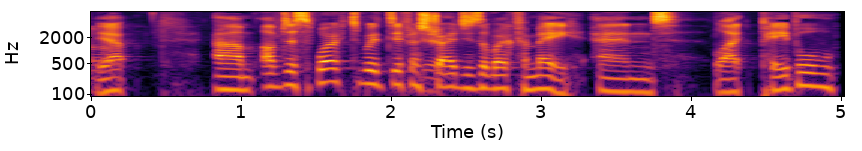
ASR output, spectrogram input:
Oh. Yep. Um, I've just worked with different yeah. strategies that work for me, and like people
